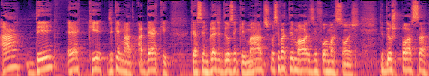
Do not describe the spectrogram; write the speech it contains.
A-D-E-Q de Queimado, ADEC que é a Assembleia de Deus em Queimados, você vai ter maiores informações. Que Deus possa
